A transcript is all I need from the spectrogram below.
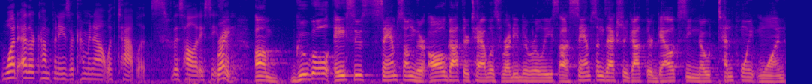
what other companies are coming out with tablets for this holiday season. Right, um, Google, Asus, Samsung, they're all got their tablets ready to release. Uh, Samsung's actually got their Galaxy Note 10.1,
